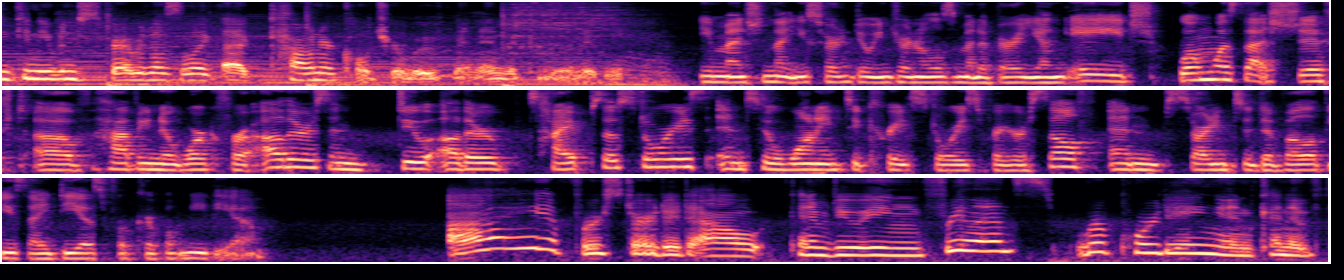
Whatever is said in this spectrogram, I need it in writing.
You can even describe it as like a counterculture movement in the community. You mentioned that you started doing journalism at a very young age. When was that shift of having to work for others and do other types of stories into wanting to create stories for yourself and starting to develop these ideas for Cripple Media? I first started out kind of doing freelance reporting and kind of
